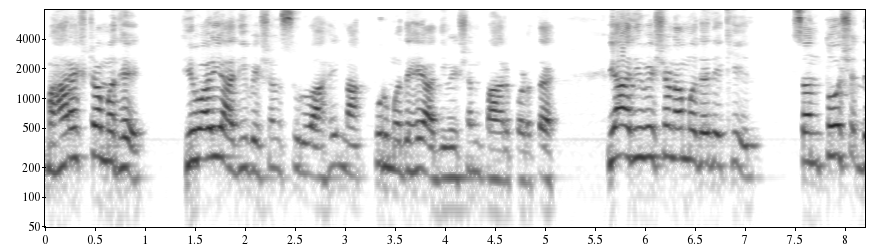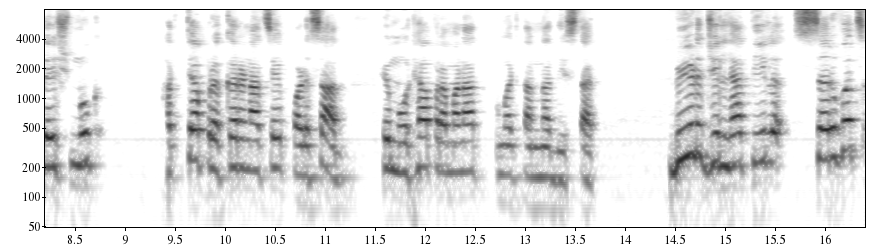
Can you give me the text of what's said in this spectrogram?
महाराष्ट्रामध्ये हिवाळी अधिवेशन सुरू आहे. नागपूरमध्ये हे अधिवेशन पार पडत आहे या अधिवेशनामध्ये देखील संतोष देशमुख हत्या प्रकरणाचे पडसाद हे मोठ्या प्रमाणात उमटताना दिसतात. बीड जिल्ह्यातील सर्वच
